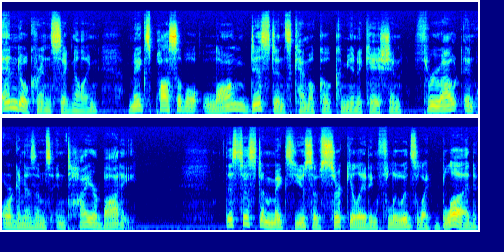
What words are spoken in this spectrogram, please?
endocrine signaling makes possible long-distance chemical communication throughout an organism's entire body. This system makes use of circulating fluids like blood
